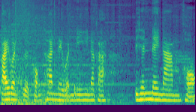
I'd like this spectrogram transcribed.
คล้ายวันเกิดของท่านในวันนี้นะคะ ดิฉันในนามของ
